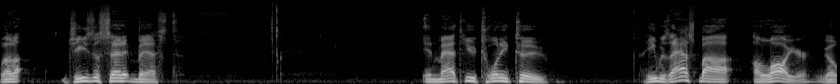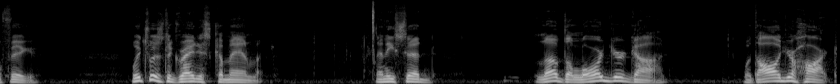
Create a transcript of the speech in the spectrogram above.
Well, Jesus said it best. In Matthew 22, he was asked by a lawyer, go figure, which was the greatest commandment. And he said, Love the Lord your God with all your heart,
